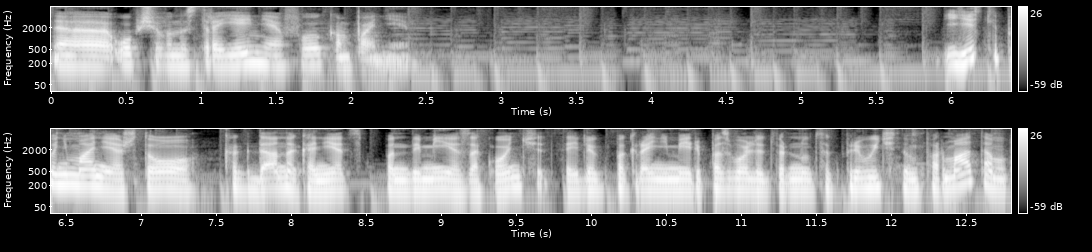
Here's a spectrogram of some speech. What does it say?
э, общего настроения в компании. Есть ли понимание, что когда, наконец, пандемия закончится или, по крайней мере, позволит вернуться к привычным форматам,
